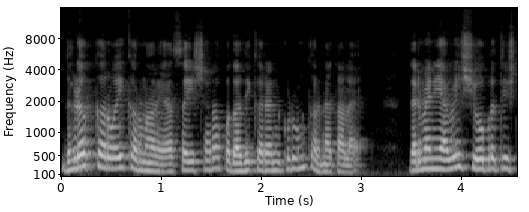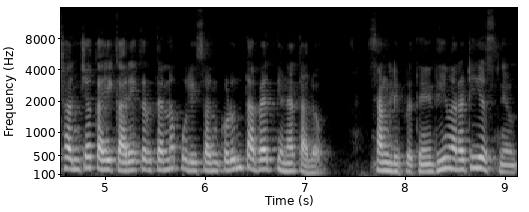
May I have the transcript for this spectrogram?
धडक कारवाई करणार आहे असा इशारा पदाधिकाऱ्यांकडून करण्यात आला आहे दरम्यान यावेळी शिवप्रतिष्ठानच्या काही कार्यकर्त्यांना पोलिसांकडून ताब्यात घेण्यात आलं. सांगली प्रतिनिधी मराठी एस न्यूज.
